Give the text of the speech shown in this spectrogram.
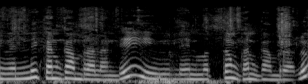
ఇవన్నీ కనకాంబరాలండి. ఇవి లేని మొత్తం కనకాంబరాలు.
